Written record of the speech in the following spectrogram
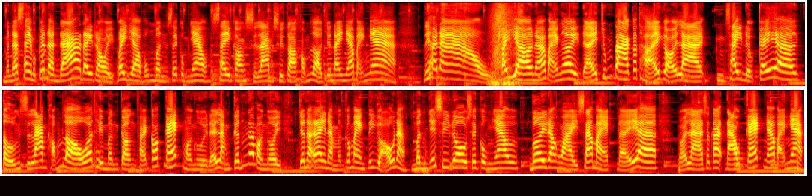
Mình đã xây một cái nền đá ở đây rồi Bây giờ bọn mình sẽ cùng nhau xây con slime siêu to khổng lồ trên đây nha bạn nha. Đi thôi nào. Bây giờ nè bạn ơi Để chúng ta có thể gọi là xây được cái uh, tượng slam khổng lồ á Thì mình cần phải có cát mọi người để làm kính đó mọi người. Cho nên ở đây nè mình có mang tí gỗ nè. Mình với Siro sẽ cùng nhau bơi ra ngoài sa mạc Để uh, gọi là sao ta đào cát nha bạn nha.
